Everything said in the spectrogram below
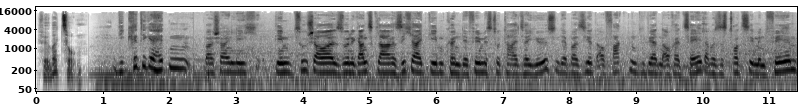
für überzogen. Die Kritiker hätten wahrscheinlich dem Zuschauer so eine ganz klare Sicherheit geben können, der Film ist total seriös und der basiert auf Fakten, die werden auch erzählt, aber es ist trotzdem ein Film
